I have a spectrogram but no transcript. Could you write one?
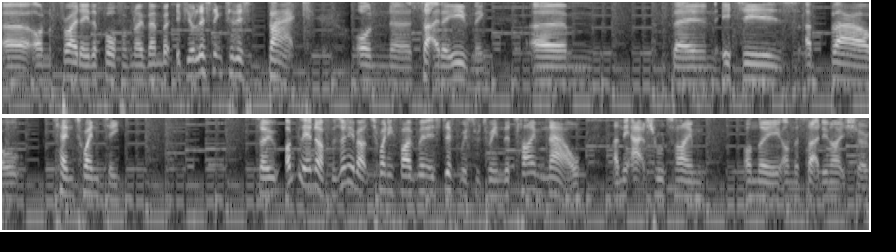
uh, on Friday, the 4th of November. If you're listening to this back on uh, Saturday evening, um, then it is about 10:20. So, oddly enough, there's only about 25 minutes difference between the time now and the actual time on the on the Saturday night show.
